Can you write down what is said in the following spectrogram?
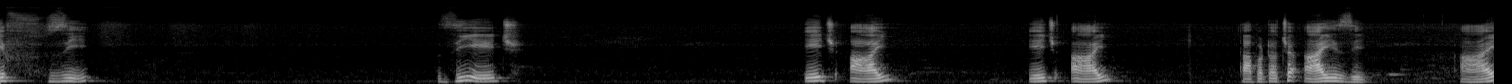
F G GH H I H I তারপরটা হচ্ছে I G I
